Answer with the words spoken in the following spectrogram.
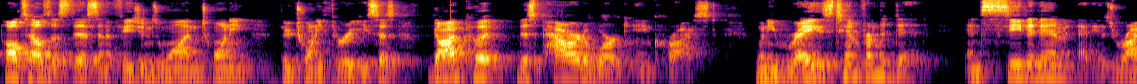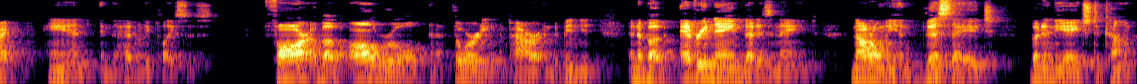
Paul tells us this in Ephesians 1 20 through 23. He says, God put this power to work in Christ when he raised him from the dead and seated him at his right hand in the heavenly places, far above all rule and authority and power and dominion, and above every name that is named, not only in this age, but in the age to come.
